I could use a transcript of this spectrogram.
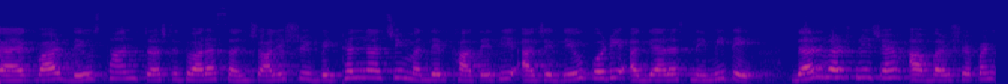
ગાયકવાડ દેવસ્થાન ટ્રસ્ટ દ્વારા સંચાલિત શ્રી વિઠ્ઠલનાથજી મંદિર ખાતેથી આજે દેવપોઢી અગિયારસ નિમિત્તે દર વર્ષની જેમ આ વર્ષે પણ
